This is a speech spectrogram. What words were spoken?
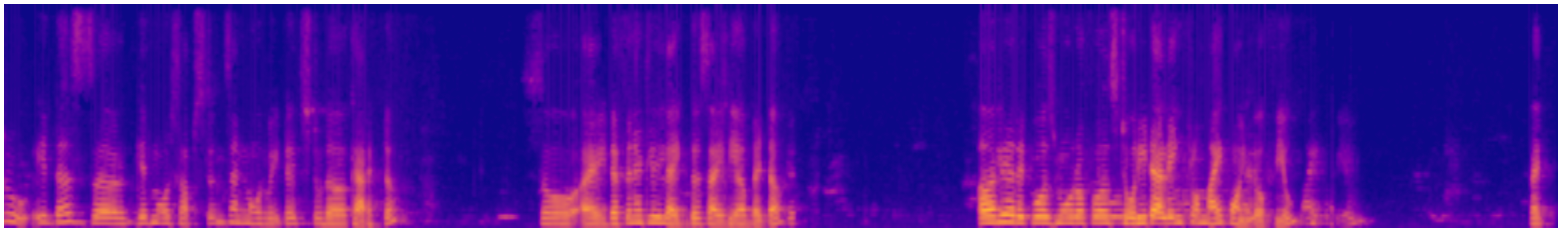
true. It does uh, give more substance and more weightage to the character. So I definitely like this idea better. Earlier, it was more of a storytelling from my point of view. Like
